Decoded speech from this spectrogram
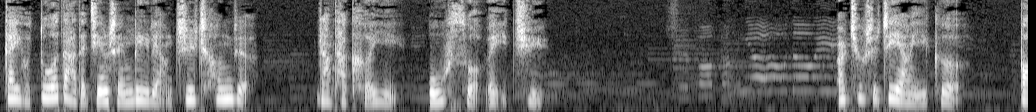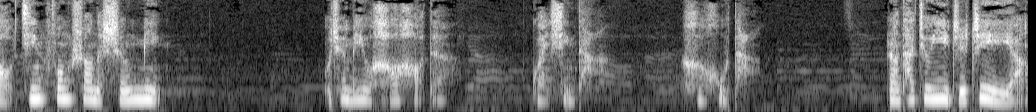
该有多大的精神力量支撑着，让他可以无所畏惧。而就是这样一个。饱经风霜的生命，我却没有好好的关心他、呵护他，让他就一直这样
